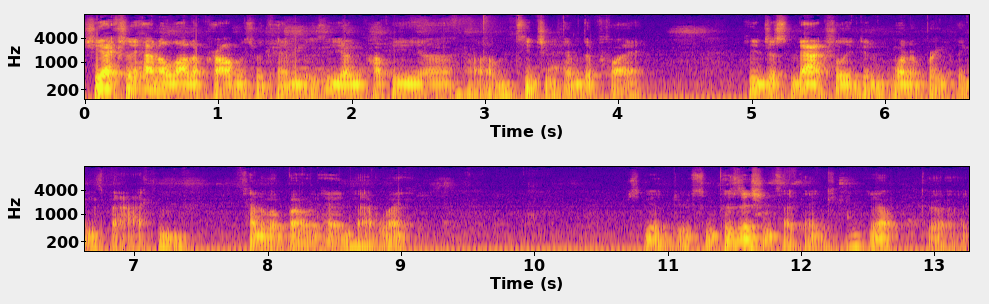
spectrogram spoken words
She actually had a lot of problems with him as a young puppy, uh, um, teaching him to play. He just naturally didn't want to bring things back, and kind of a bonehead that way. She's gonna do some positions, I think. Yep, good.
